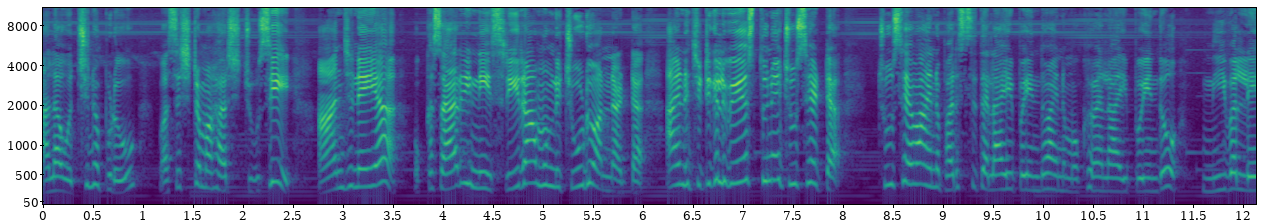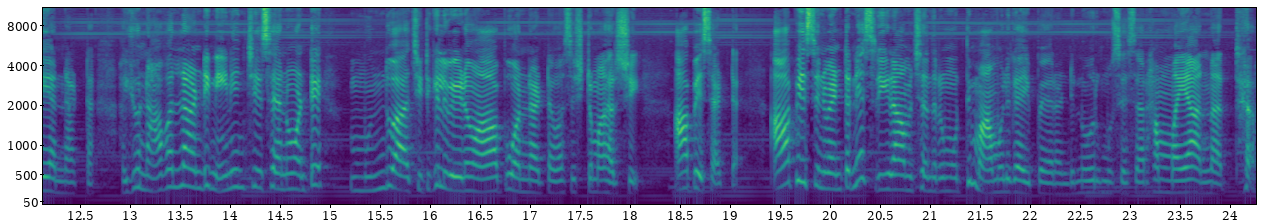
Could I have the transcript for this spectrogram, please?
అలా వచ్చినప్పుడు వశిష్ఠ మహర్షి చూసి ఆంజనేయ ఒక్కసారి నీ శ్రీరాముణ్ణి చూడు అన్నట్ట. ఆయన చిటికలు వేస్తూనే చూసేట. చూసేవా ఆయన పరిస్థితి ఎలా అయిపోయిందో ఆయన ముఖం ఎలా అయిపోయిందో? నీ వల్లే అన్నట్ట. అయ్యో నా వల్ల అండి నేనేం చేశాను అంటే ముందు ఆ చిటికలు వేయడం ఆపు అన్నట్ట వశిష్ఠ మహర్షి. ఆపేసట్ట ఆపేసిన వెంటనే శ్రీరామచంద్రమూర్తి మామూలుగా అయిపోయారండి. నోరు మూసేశారు. హమ్మయ్య అన్నట్ట.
